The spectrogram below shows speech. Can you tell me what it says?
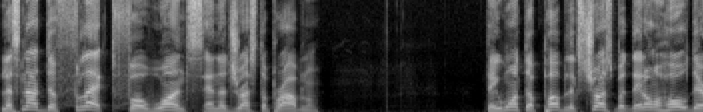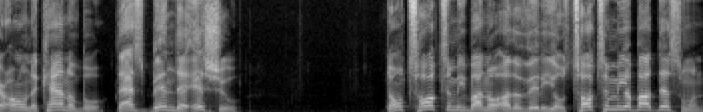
Let's not deflect for once and address the problem. They want the public's trust, but they don't hold their own accountable. That's been the issue. Don't talk to me about no other videos. Talk to me about this one.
